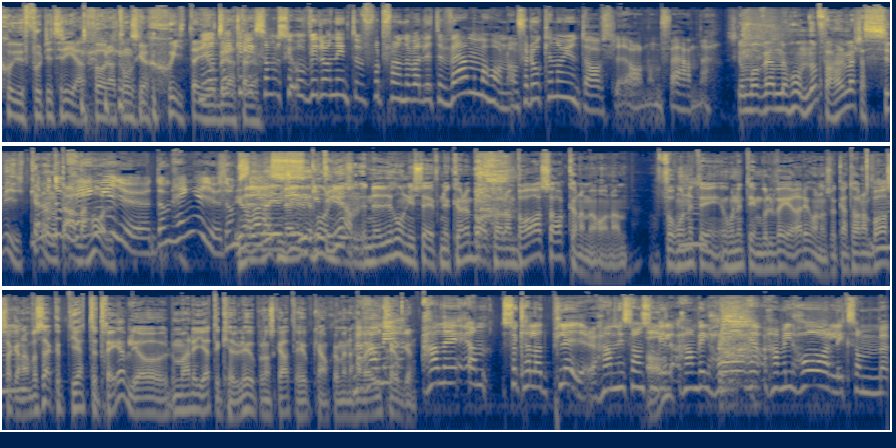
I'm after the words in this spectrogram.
57-43 för att hon ska skita Men i jag att berätta tänker det. liksom, ska- och vill hon inte fortfarande vara lite vän med honom? För då kan hon ju inte avslöja honom för henne. Ska hon vara vän med honom för? Han är värsta svikaren Men åt de alla håll. hänger ju. De hänger ju. De Ja, han har ju ljugit ju, nu är hon ju safe. Nu kan du bara ta de bra sakerna med honom. För hon, är inte, hon är inte involverad i honom så kan ta de bra sakerna. Han var säkert jättetrevlig och de hade jättekul ihop och de skrattade ihop kanske men, Men han var han otrogen. är, han är en så kallad player. Han är sån som Ja. vill, han vill ha, han vill ha liksom, eh,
